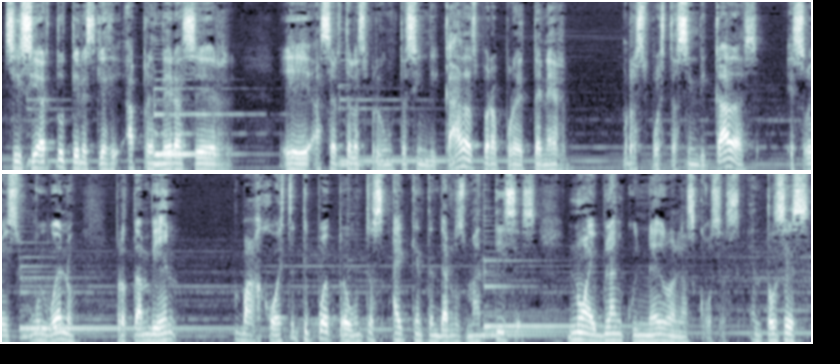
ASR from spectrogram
sí, cierto, tienes que aprender a hacer, eh, hacerte las preguntas indicadas para poder tener respuestas indicadas. Eso es muy bueno, pero también bajo este tipo de preguntas hay que entender los matices. No hay blanco y negro en las cosas. Entonces,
